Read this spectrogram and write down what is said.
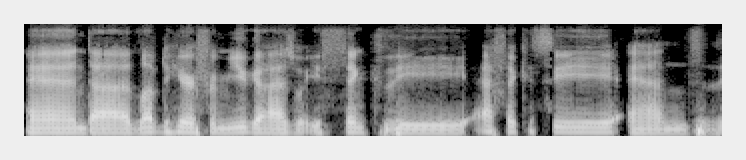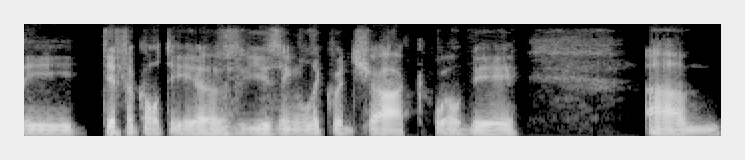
And uh, I'd love to hear from you guys what you think the efficacy and the difficulty of using liquid chalk will be. Um,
